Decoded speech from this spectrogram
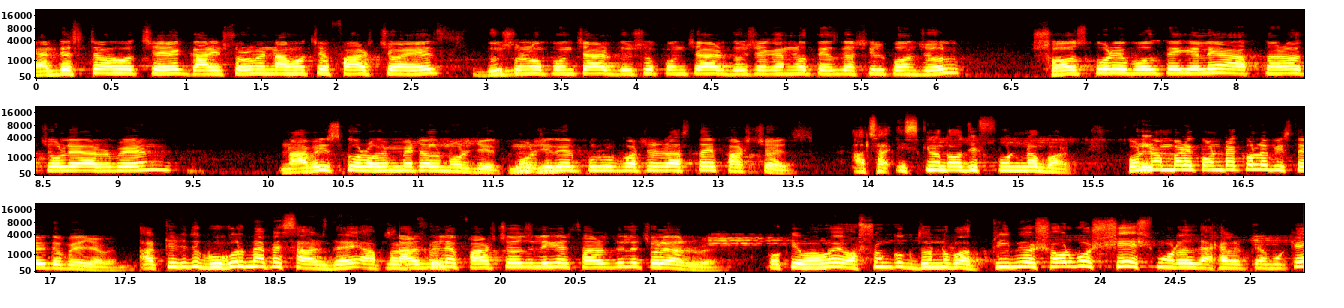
অ্যাড্রেসটা হচ্ছে গাড়ির শোরুমের নাম হচ্ছে ফার্স্ট চয়েস দুশো উনপঞ্চাশ দুশো পঞ্চাশ দুশো একান্ন তেজগা শিল্প অঞ্চল সহজ করে বলতে গেলে আপনারা চলে আসবেন নাবিস্কো রহিম মেটাল মসজিদ। মসজিদের পূর্ব পাশের রাস্তায় ফার্স্ট চয়েস আচ্ছা স্ক্রিনে দেওয়া যে ফোন নাম্বার ফোন নাম্বারে কন্ট্যাক্ট করলে বিস্তারিত পেয়ে যাবেন। আর কেউ যদি গুগল ম্যাপে সার্চ দেয় আপনার সার্চ দিলে ফার্স্ট চয়েস লিখে সার্চ দিলে চলে আসবে। ওকে ভাই অসংখ্য ধন্যবাদ। প্রিমিয়ার সর্বশেষ মডেল দেখালেন আপনি আমাকে।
